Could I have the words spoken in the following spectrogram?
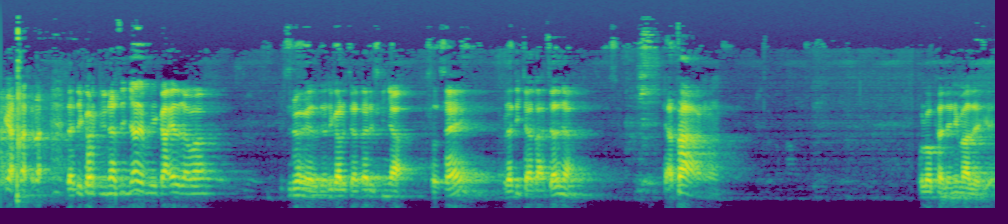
Jadi koordinasinya Mikael sama Israel. Jadi kalau jatah rezekinya selesai, berarti jatah ajalnya datang. Kalau balik ini malah ya.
